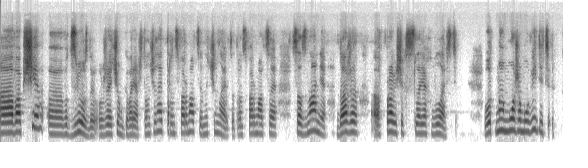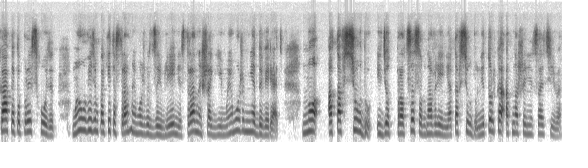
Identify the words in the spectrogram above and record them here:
А вообще, э, вот звезды уже о чем говорят, что начинает трансформация, начинается трансформация сознания даже э, в правящих слоях власти. Вот мы можем увидеть, как это происходит. Мы увидим какие-то странные, может быть, заявления, странные шаги. Мы можем не доверять. Но отовсюду идет процесс обновления, отовсюду, не только от нашей инициативы,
